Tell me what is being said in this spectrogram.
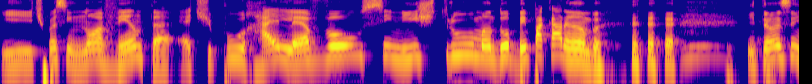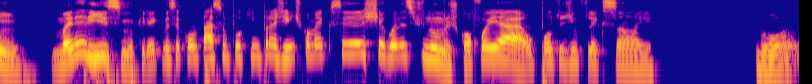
E, tipo assim, 90 é tipo high level, sinistro, mandou bem pra caramba. então, assim, maneiríssimo. Queria que você contasse um pouquinho pra gente como é que você chegou nesses números. Qual foi a, o ponto de inflexão aí? Boa.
